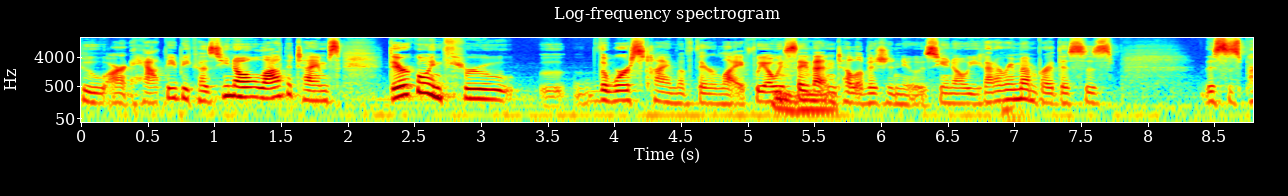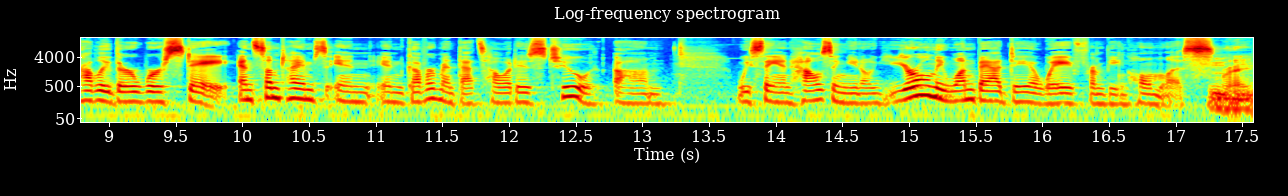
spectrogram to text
who aren't happy because you know a lot of the times they're going through uh, the worst time of their life. We always say Mm-hmm. that in television news. You know, you got to remember this is this is probably their worst day. And sometimes in, in government, that's how it is too. Um, we say in housing, you know, you're only one bad day away from being homeless. Right.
